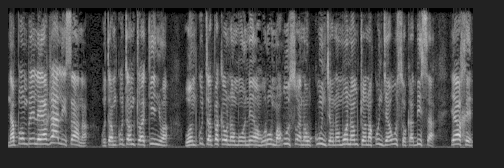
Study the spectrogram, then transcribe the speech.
na pombe ile ya ghali sana utamkuta mtu akinywa wamkuta mpaka unamwonea huruma uso anaukunja unamwona mtu anakunja uso kabisa. Yahe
